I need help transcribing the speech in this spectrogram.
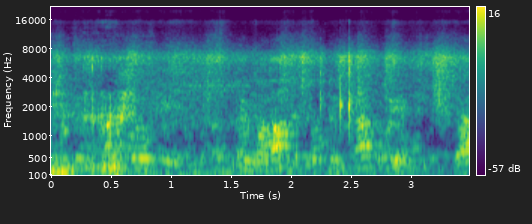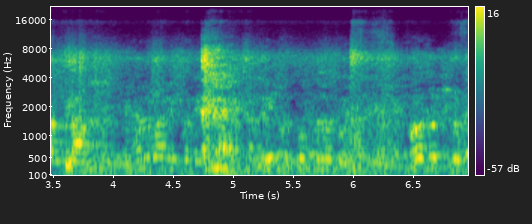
প্রতিষ্ঠানগুলোকে এই মহান প্রতিষ্ঠানকে আল্লাহ আপনি মেহরবানি করে নিজ হাতে হেফাজত করে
